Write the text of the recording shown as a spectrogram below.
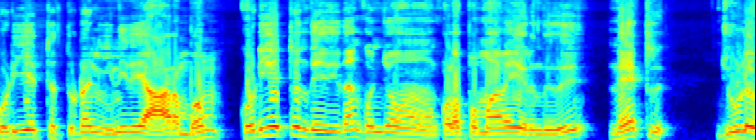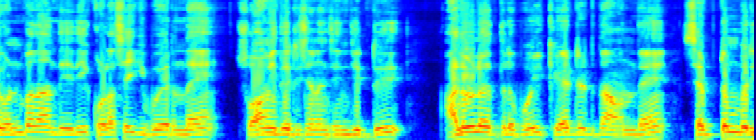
கொடியேற்றத்துடன் இனிதே ஆரம்பம். கொடியேற்றம் தேதி தான் கொஞ்சம் குழப்பமாகவே இருந்தது. நேற்று ஜூலை ஒன்பதாம் தேதி குலசைக்கு போயிருந்தேன். சுவாமி தரிசனம் செஞ்சுட்டு அலுவலகத்தில் போய் கேட்டுட்டு தான் வந்தேன். செப்டம்பர்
